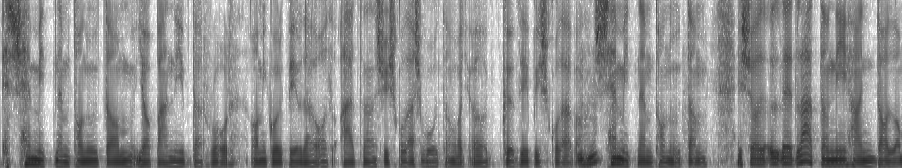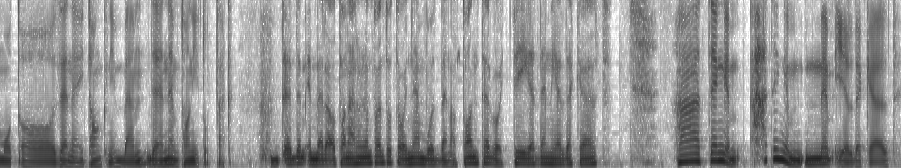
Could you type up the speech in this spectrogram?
semmit nem tanultam japán népdalról, amikor például az általános iskolás voltam, vagy a középiskolában. Uh-huh. Semmit nem tanultam. És a, láttam néhány dallamot a zenei tanknyimben, de nem tanították. De, de mert a tanárnő nem tanította, vagy nem volt benne a tanterve, vagy téged nem érdekelt? Hát engem, hát engem nem érdekelt.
